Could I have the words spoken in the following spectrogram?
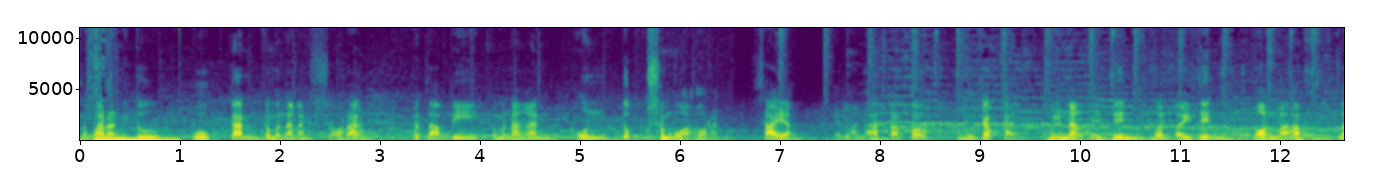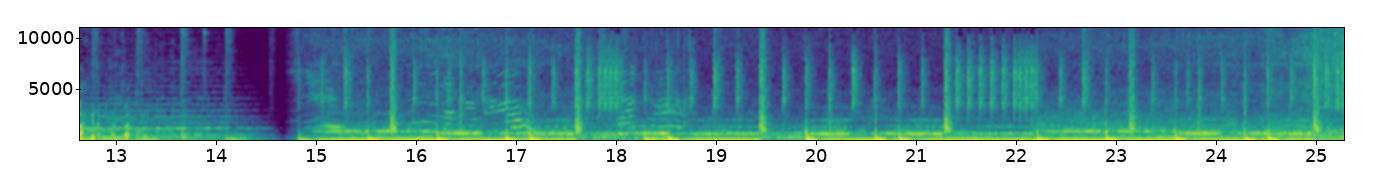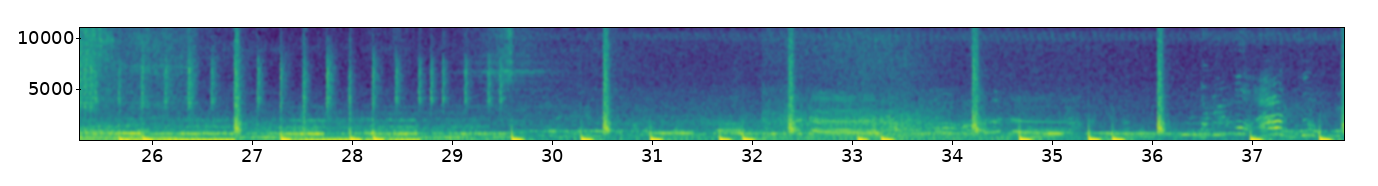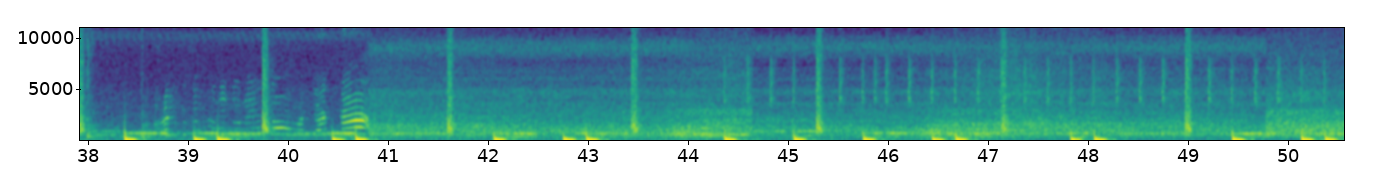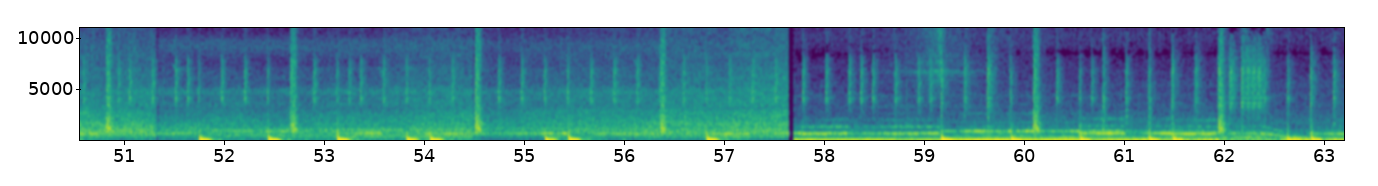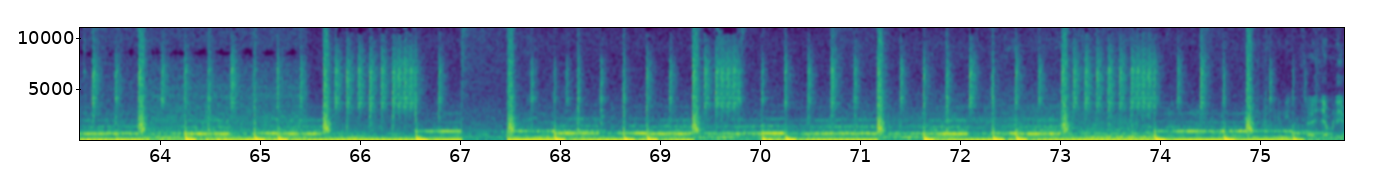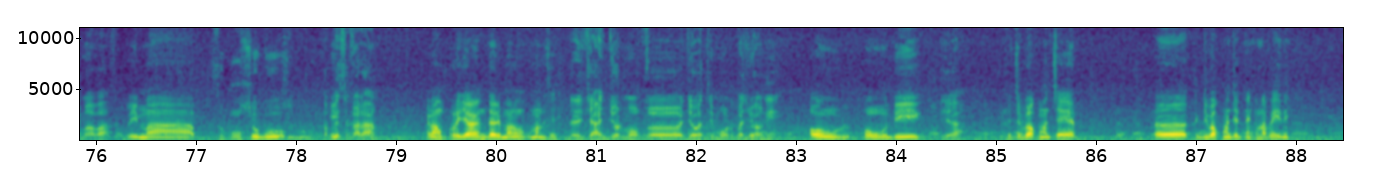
Lebaran itu bukan kemenangan seseorang, tetapi kemenangan untuk semua orang. Saya, Erlangga Hartarto, mengucapkan minal aizin wal faizin, mohon maaf lahir dan batin. 5 pak, 5 subuh, subuh. sampai Ih, sekarang. Emang perjalanan dari mana mau ke mana sih? Dari Cianjur mau ke Jawa Timur, Banyuwangi. Oh mau- mudik, Ya, kejebak macet. Eh, kejebak macetnya kenapa ini?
